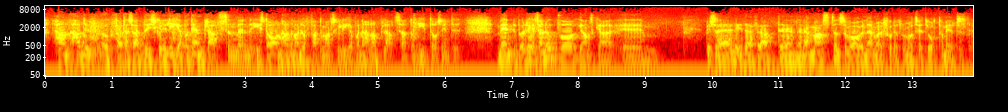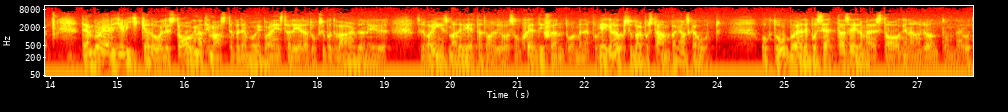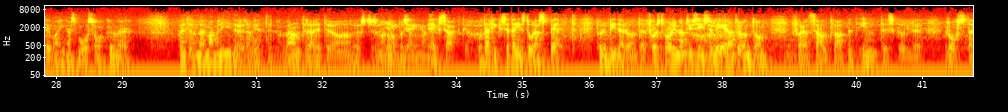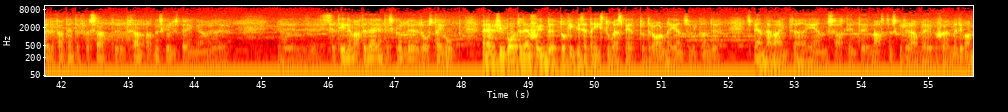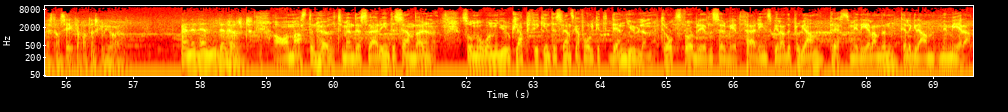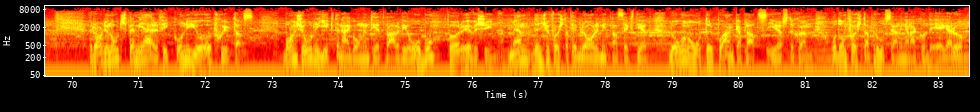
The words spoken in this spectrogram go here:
han hade uppfattat att vi skulle ligga på den platsen men i stan hade man uppfattat att man skulle ligga på en annan plats så att de hittade oss inte. Men resan upp var ganska eh, besvärlig därför att eh, den där masten som var väl närmare 40, jag var 38 meter den började ge vika då, eller stagarna till masten för den var ju bara installerad också på ett varv där nere. Så det var ingen som hade vetat vad det var som skedde i sjön på men på vägen upp så började det på stampa ganska hårt och då började det på sätta sig de här stagerna runt om där. Och det var inga småsaker de där vad heter de där man vrider de heter vantrar heter det ja, man har på sig. Exakt ja. och där fick vi sätta in stora spett för att vrida runt där. Först var det naturligtvis isolerat runt om för att saltvattnet inte skulle rosta eller för att inte för salt, saltvattnet skulle spränga eller Eh, se till att det där inte skulle rosta ihop. Men när vi fick bort det där skyddet då fick vi sätta i stora spett och dra dem igen så vi kunde spänna vagnarna igen så att inte masten skulle ramla över sjön. Men det var nästan säkra på att den skulle göra. Men den, den höllt. Ja, masten höllt, men dessvärre inte sändaren. Så någon julklapp fick inte svenska folket den julen, trots förberedelser med färdiginspelade program, pressmeddelanden, telegram med mera. Radio Nords premiär fick ånyo uppskjutas. Bonjour gick den här gången till ett varv i Åbo för översyn. Men den 21 februari 1961 låg hon åter på ankarplats i Östersjön och de första provsändningarna kunde äga rum.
